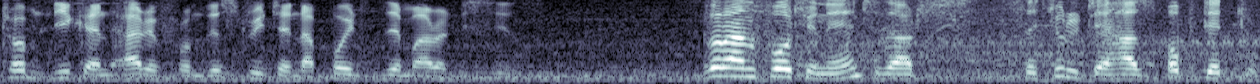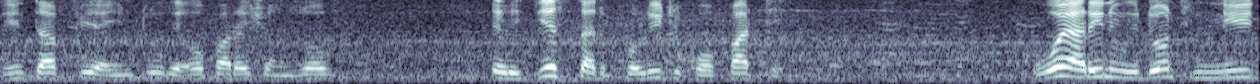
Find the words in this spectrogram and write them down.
Tom, Dick, and Harry from the street and appoints them RDCs. Very unfortunate that security has opted to interfere into the operations of a registered political party, wherein we don't need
